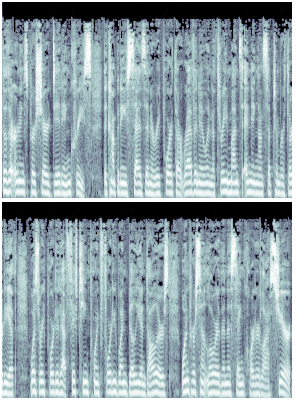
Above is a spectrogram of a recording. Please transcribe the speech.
though the earnings per share did increase. The company says in a report that revenue in the three months ending on September 30th was reported at $15.41 billion, 1% lower than the same quarter last year.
